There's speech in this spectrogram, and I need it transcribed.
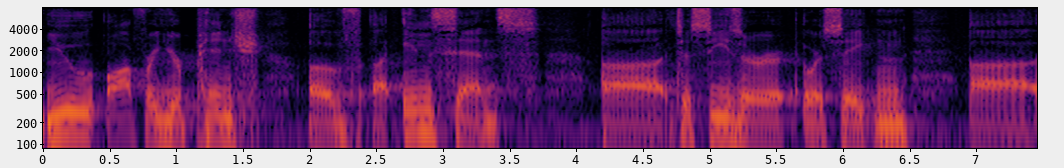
you offer your pinch of uh, incense uh, to Caesar or Satan. Uh,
